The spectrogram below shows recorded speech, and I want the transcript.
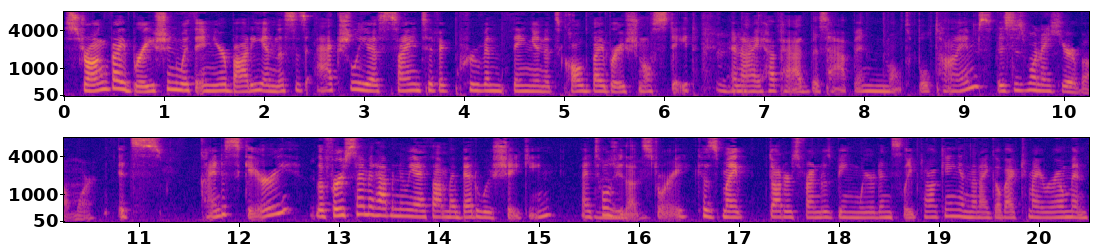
Strong vibration within your body and this is actually a scientific proven thing and it's called vibrational state and mm-hmm. i have had this happen multiple times. This is one I hear about more. it's kind of scary. The first time it happened to me i thought my bed was shaking. I told you that mm. story because my daughter's friend was being weird and sleep talking and then i go back to my room and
